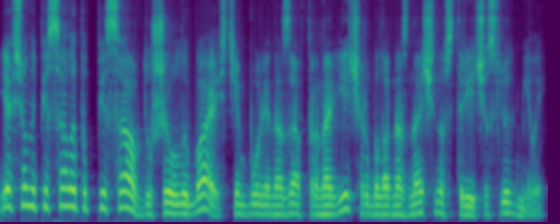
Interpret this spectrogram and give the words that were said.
Я все написал и подписал, в душе улыбаясь, тем более на завтра на вечер была назначена встреча с Людмилой.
